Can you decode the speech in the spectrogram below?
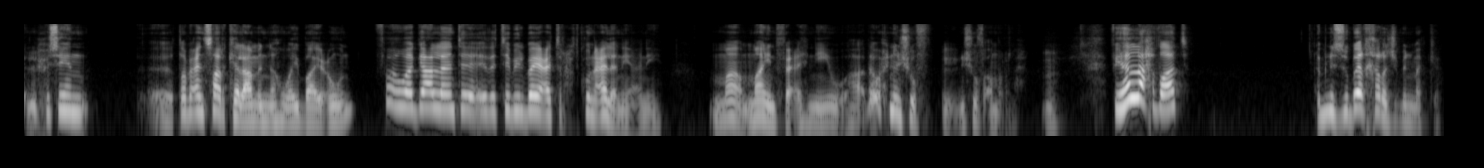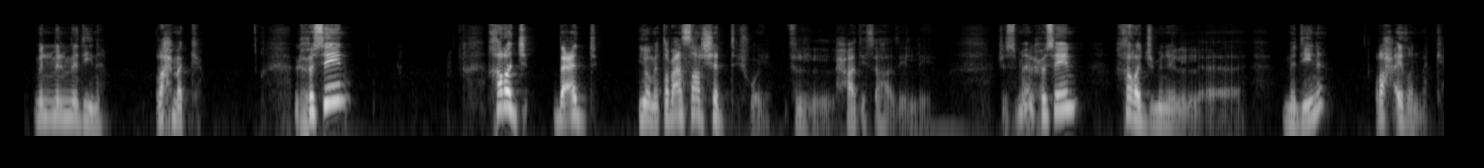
الحسين أه، طبعا صار كلام إنه هو يبايعون فهو قال له أنت إذا تبي البيعة راح تكون علن يعني. ما ما ينفع هني وهذا وإحنا نشوف نشوف أمرنا. في هاللحظات ابن الزبير خرج من مكة من من المدينة. راح مكة. الحسين خرج بعد يومين. طبعا صار شد شوي في الحادثة هذه اللي جسمه الحسين خرج من المدينة راح أيضا مكة.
